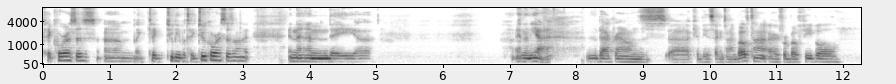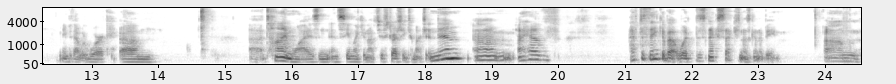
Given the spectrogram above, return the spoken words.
take choruses, um, like take two people take two choruses on it, and then they, uh, and then yeah, the backgrounds uh, could be the second time both time or for both people. Maybe that would work. Um, uh, time wise and, and, seem like you're not just stretching too much. And then um, I have I have to think about what this next section is going to be. Um,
